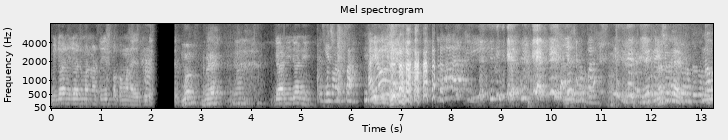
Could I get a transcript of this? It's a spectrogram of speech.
मी जॉनी जॉनी म्हणणार तू येस पप्पा म्हणायचं पुढे जॉनी जॉनी येस पप्पा आयो येस पप्पा इलेक्ट्रिक शुगर नो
